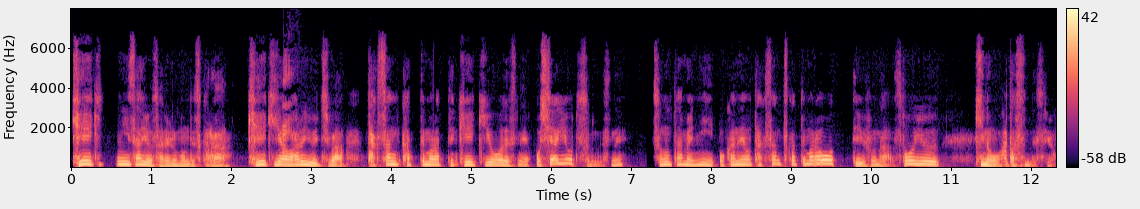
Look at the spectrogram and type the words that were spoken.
景気に左右されるもんですから、景気が悪いうちは、たくさん買ってもらって景気をですね、押し上げようとするんですね。そのためにお金をたくさん使ってもらおうっていうふうな、そういう機能を果たすんですよ。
